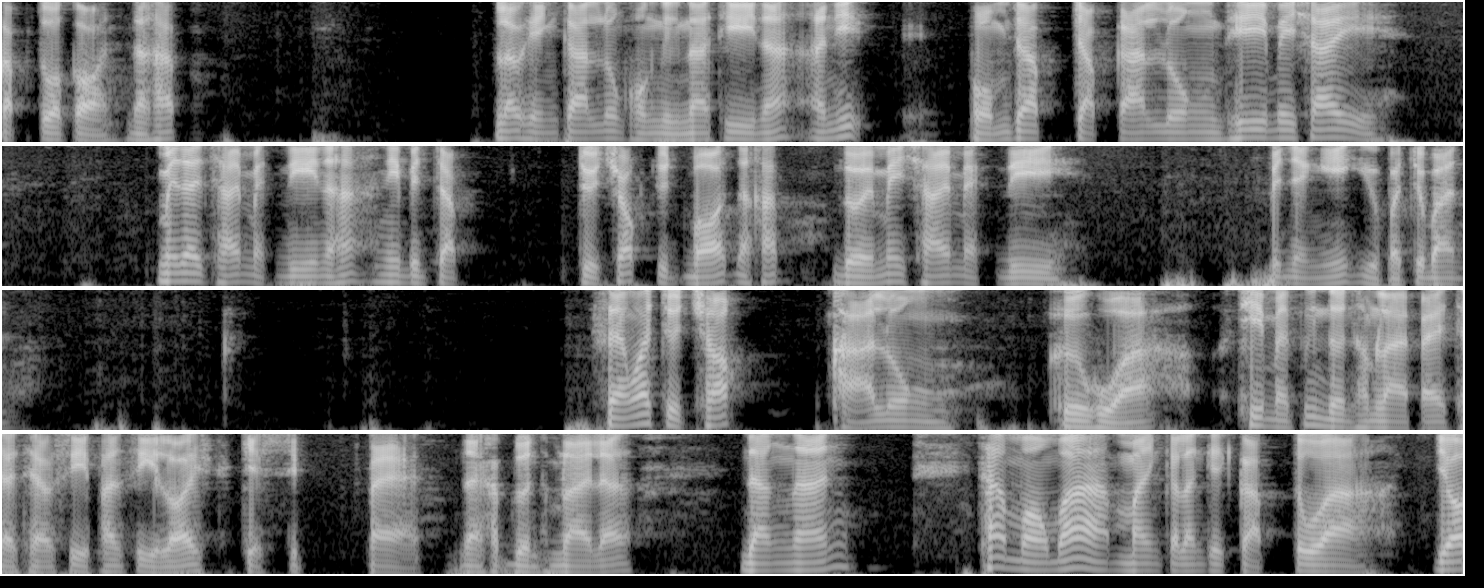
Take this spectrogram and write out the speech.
กลับตัวก่อนนะครับ เราเห็นการลงของหนึ่งนาทีนะ อันนี้ผมจะจับการลงที่ไม่ใช่ ไม่ได้ใช้ MACD นะฮะนี่เป็นจับ จุดช็อคจุดบอสนะครับ โดยไม่ใช้ MACD เป็นอย่างนี้อยู่ปัจจุบัน แสดงว่าจุดช็อคขาลงคือหัวที่มันเพิ่งโดนทำลายไปแถวแถว 4,478 นะครับ โดนทำลายแล้ว ดังนั้นถ้ามองว่ามันกำลังจะกลับตัวย่อ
